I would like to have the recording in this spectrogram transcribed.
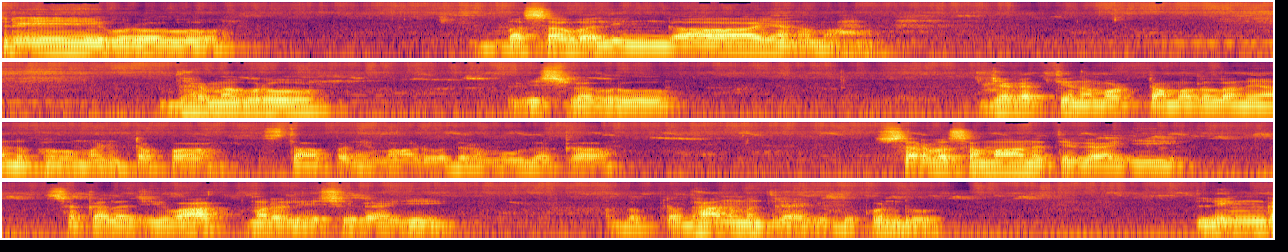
ಶ್ರೀ ಗುರು ಬಸವಲಿಂಗಾಯ ನಮಃ. ಧರ್ಮಗುರು, ವಿಶ್ವಗುರು, ಜಗತ್ತಿನ ಮೊಟ್ಟ ಮೊದಲನೇ ಅನುಭವ ಮಂಟಪ ಸ್ಥಾಪನೆ ಮಾಡುವುದರ ಮೂಲಕ ಸರ್ವ ಸಮಾನತೆಗಾಗಿ, ಸಕಲ ಜೀವಾತ್ಮರ ಲೇಷಿಗಾಗಿ ಒಬ್ಬ ಪ್ರಧಾನಮಂತ್ರಿಯಾಗಿದ್ದುಕೊಂಡು ಲಿಂಗ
